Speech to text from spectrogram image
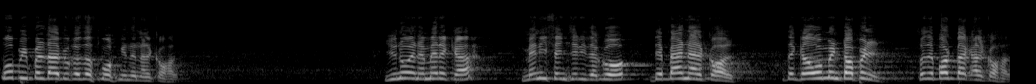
More people die because of smoking than alcohol. You know, in America, many centuries ago, they banned alcohol. The government toppled, so they brought back alcohol.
